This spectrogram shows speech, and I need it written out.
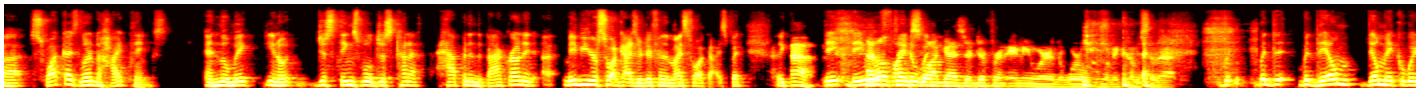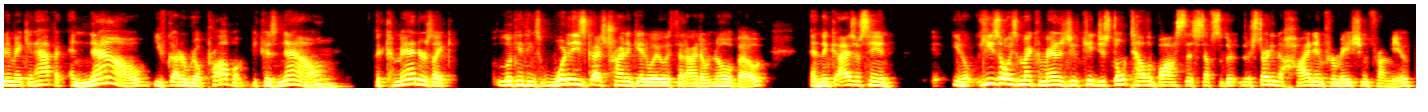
Uh, SWAT guys learn to hide things and they'll make, you know, just things will just kind of happen in the background. And uh, maybe your SWAT guys are different than my SWAT guys, but like uh, they, they will I don't find think SWAT guys are different anywhere in the world when it comes to that. but, but, the, but they'll, they'll make a way to make it happen. And now you've got a real problem because now mm-hmm. the commander's like, looking at things. What are these guys trying to get away with that I don't know about? And the guys are saying, you know, he's always micromanaging. Okay, just don't tell the boss this stuff. So they're, they're starting to hide information from you.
